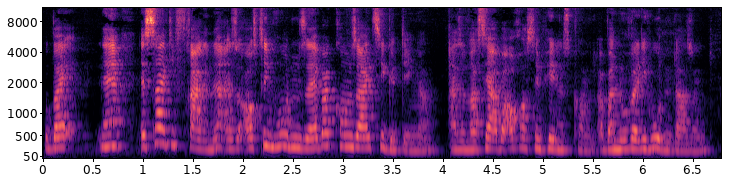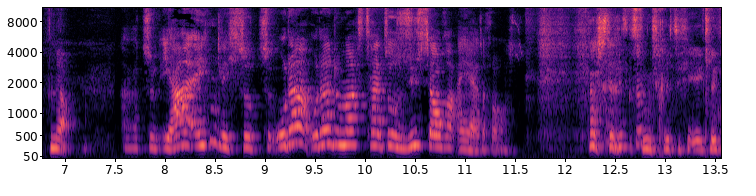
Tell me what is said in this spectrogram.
Wobei, naja, ist halt die Frage, ne? Also aus den Hoden selber kommen salzige Dinge. Also was ja aber auch aus dem Penis kommt, aber nur weil die Hoden da sind. Ja. Aber zu, ja, eigentlich so zu, oder oder du machst halt so süß-saure Eier draus. Verstehst Das du? finde ich richtig eklig.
